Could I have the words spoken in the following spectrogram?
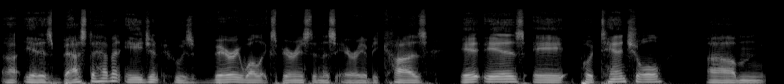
uh, it is best to have an agent who is very well experienced in this area because it is a potential um,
